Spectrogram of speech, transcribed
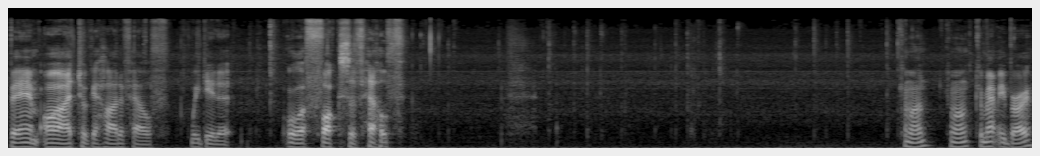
Bam. Oh, I took a heart of health. We did it. Or a fox of health. Come on, come on, come at me, bro.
